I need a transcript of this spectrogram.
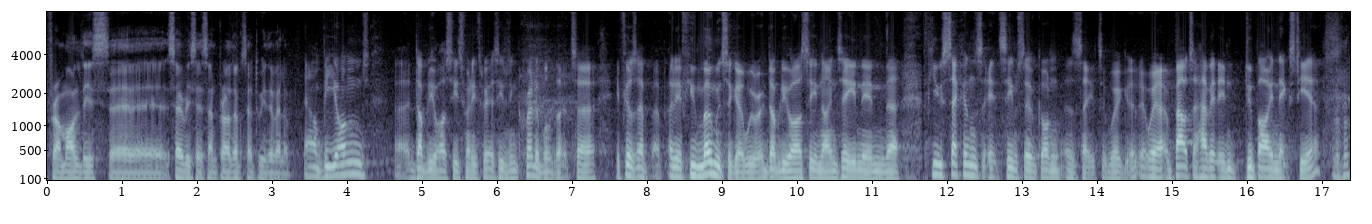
from all these uh, services and products that we develop. Now, beyond uh, WRC 23, it seems incredible that uh, it feels uh, only a few moments ago we were at WRC 19. In uh, a few seconds, it seems to have gone, as I say, we're, we're about to have it in Dubai next year. Mm -hmm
